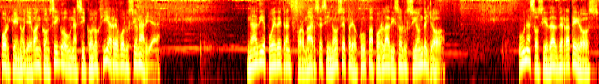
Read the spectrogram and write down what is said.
Porque no llevan consigo una psicología revolucionaria. Nadie puede transformarse si no se preocupa por la disolución del yo. Una sociedad de rateros,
